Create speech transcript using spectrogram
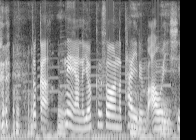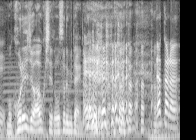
とか、うんねあの浴槽のタイルも青いし、もうこれ以上青くしてどうするみたいな。だから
